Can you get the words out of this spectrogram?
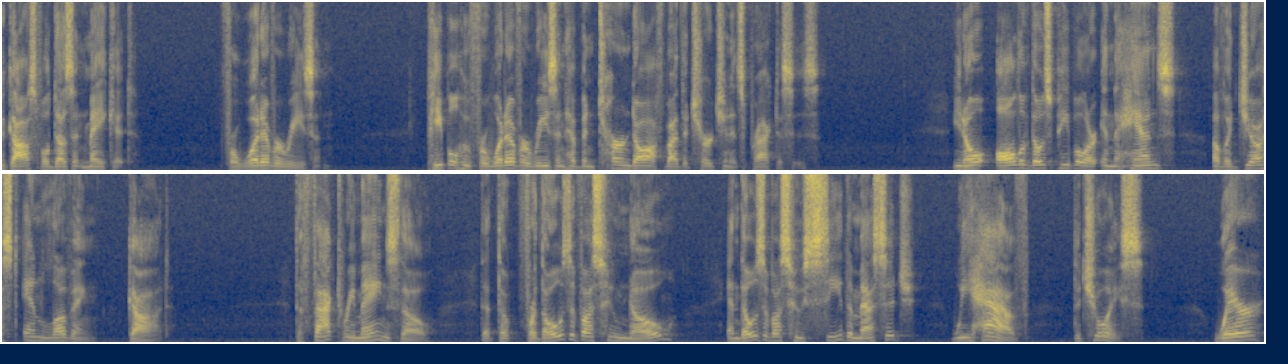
the gospel doesn't make it for whatever reason. People who, for whatever reason, have been turned off by the church and its practices. You know, all of those people are in the hands of a just and loving God. The fact remains, though, that the, for those of us who know and those of us who see the message, we have the choice. Where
